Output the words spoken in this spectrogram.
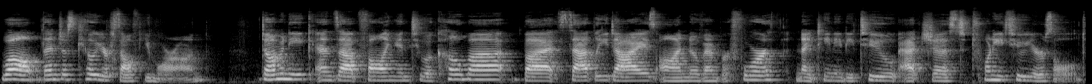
Well, then just kill yourself, you moron. Dominique ends up falling into a coma, but sadly dies on November 4th, 1982, at just 22 years old.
